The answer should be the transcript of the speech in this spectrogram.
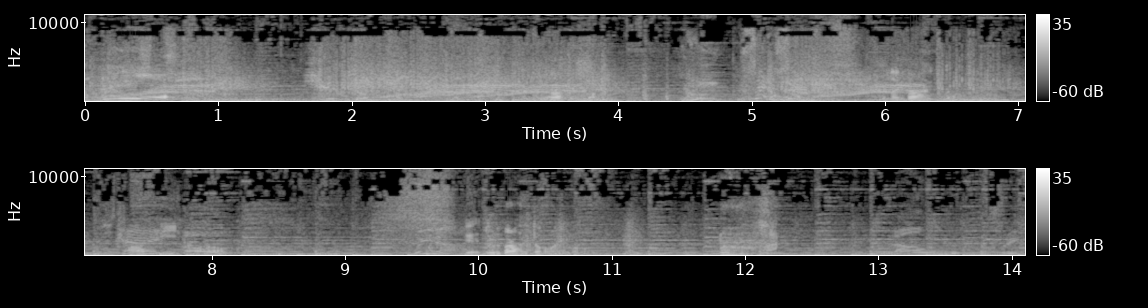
おおあ何から入ったスター P かえどれから入ったかな今？ラウンド。古いな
